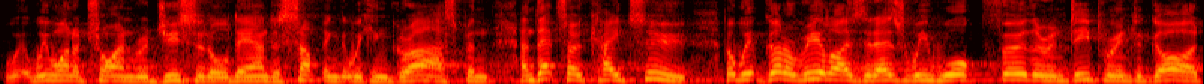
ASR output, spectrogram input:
We, want to try and reduce it all down to something that we can grasp, and, and that's okay too. But we've got to realize that as we walk further and deeper into God,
